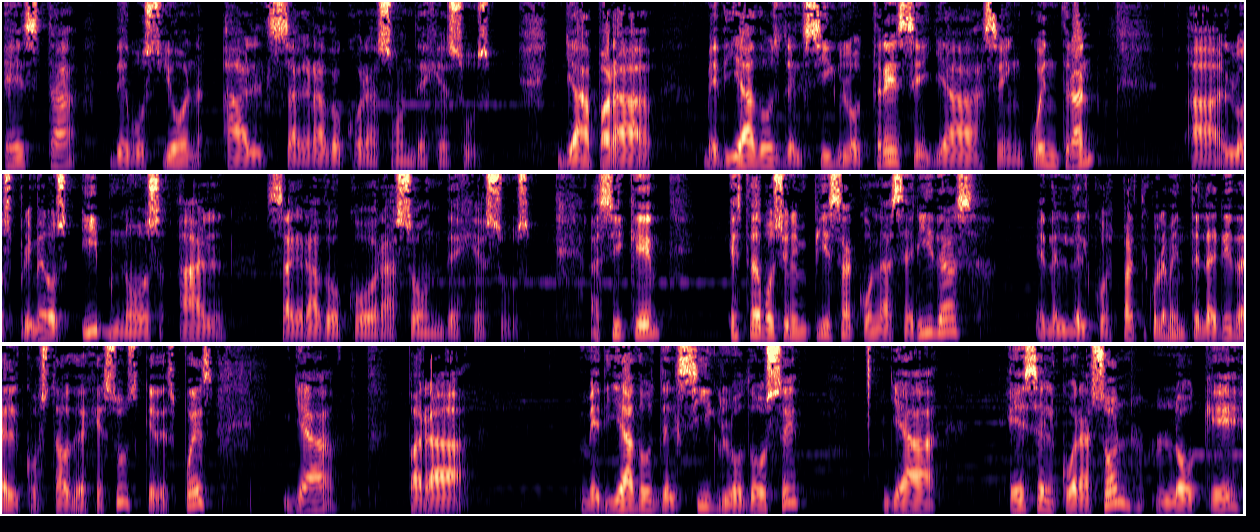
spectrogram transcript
esta devoción al Sagrado Corazón de Jesús. Ya para mediados del siglo XIII ya se encuentran ah, los primeros himnos al Sagrado Corazón de Jesús. Así que esta devoción empieza con las heridas, en el del, particularmente la herida del costado de Jesús, que después ya para mediados del siglo XII ya es el corazón lo que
